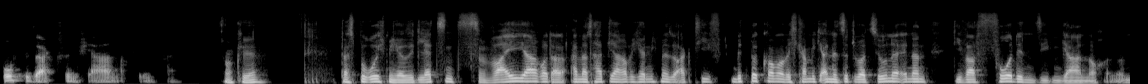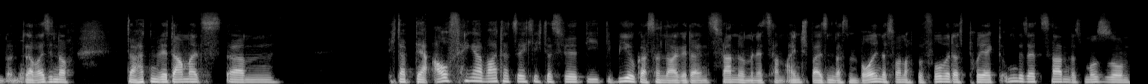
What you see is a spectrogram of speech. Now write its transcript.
grob gesagt, fünf Jahren auf jeden Fall. Okay. Das beruhigt mich. Also die letzten zwei Jahre oder anderthalb Jahre habe ich ja nicht mehr so aktiv mitbekommen, aber ich kann mich an eine Situation erinnern, die war vor den sieben Jahren noch. Und, und da weiß ich noch, da hatten wir damals ähm, ich glaube, der Aufhänger war tatsächlich, dass wir die, die Biogasanlage da ins Fernwärmenetz haben einspeisen lassen wollen. Das war noch bevor wir das Projekt umgesetzt haben. Das muss so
